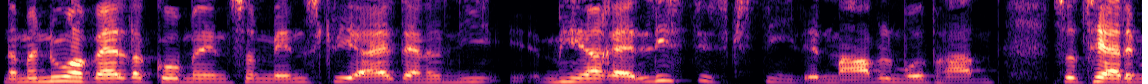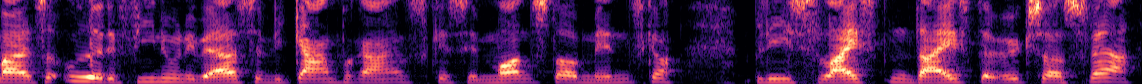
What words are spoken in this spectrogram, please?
Når man nu har valgt at gå med en så menneskelig og alt andet lige mere realistisk stil end Marvel modparten, så tager det mig altså ud af det fine univers, at vi gang på gang skal se monster og mennesker blive sliced and diced af økser og svær,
